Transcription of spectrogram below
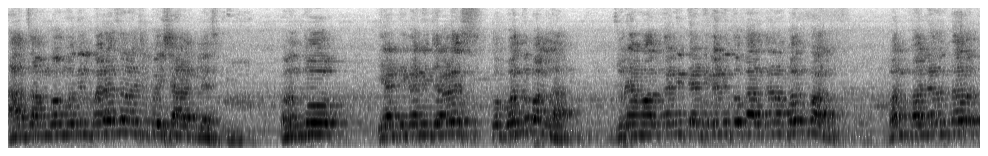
आज जामगाव मधील बऱ्याच जणांचे पैसे अडकले असतील. परंतु या ठिकाणी ज्यावेळेस तो बंद पडला जुन्या मालकांनी त्या ठिकाणी तो कारखाना बंद पाडला. बंद पाडल्यानंतर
